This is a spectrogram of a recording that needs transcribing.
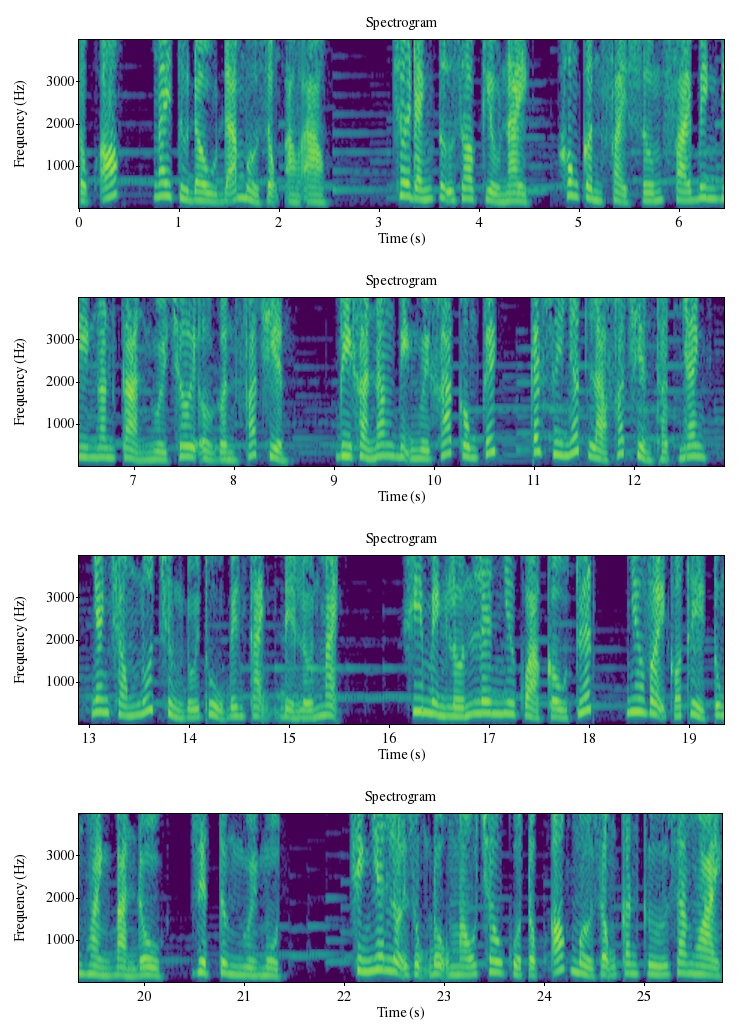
tộc óc, ngay từ đầu đã mở rộng ảo ảo. Chơi đánh tự do kiểu này, không cần phải sớm phái binh đi ngăn cản người chơi ở gần phát triển. Vì khả năng bị người khác công kích, cách duy nhất là phát triển thật nhanh, nhanh chóng nuốt chửng đối thủ bên cạnh để lớn mạnh. Khi mình lớn lên như quả cầu tuyết, như vậy có thể tung hoành bản đồ, diệt từng người một. Trình nhiên lợi dụng độ máu châu của tộc óc mở rộng căn cứ ra ngoài,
